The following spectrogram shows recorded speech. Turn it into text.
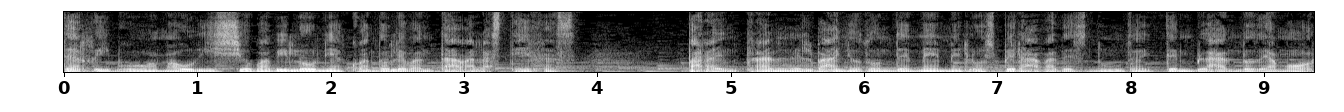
derribó a Mauricio Babilonia cuando levantaba las tejas para entrar en el baño donde Meme lo esperaba desnuda y temblando de amor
